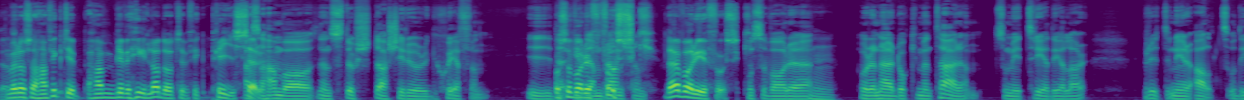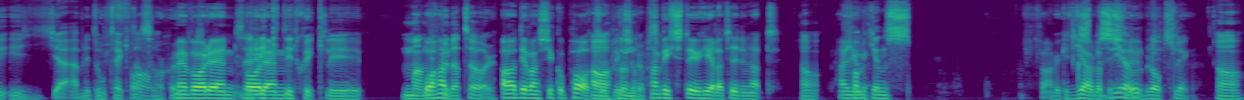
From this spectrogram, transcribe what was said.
Vadå, så han fick typ, han blev hyllad och typ fick priser? Alltså han var den största kirurgchefen i, och så var det fusk. branschen. Där var det ju fusk. Och så var det, Mm. och den här dokumentären som är i tre delar bryter ner allt och det är jävligt otäckt Fan, alltså. Men var det en, Så var det en, riktigt skicklig manipulatör. ja det var en psykopat Ja, typ liksom. 100%. Han visste ju hela tiden att Ja. han Fan gjorde, vilken fan vilket jävla speciell beslut. brottsling. Ja.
